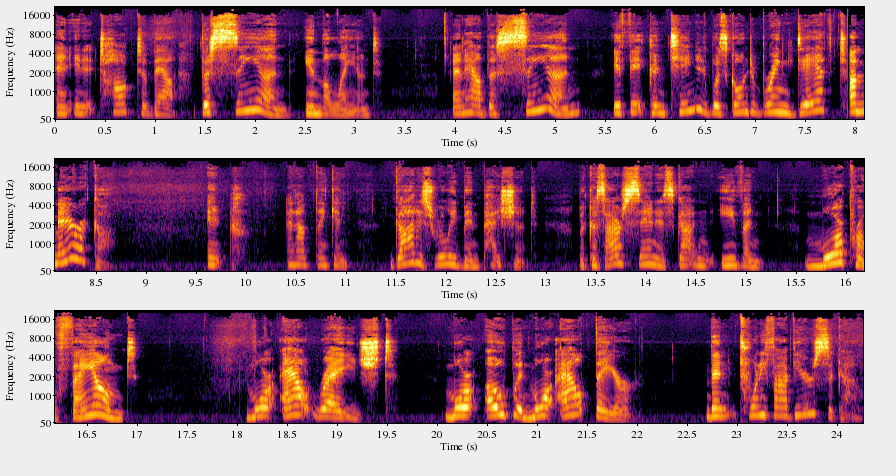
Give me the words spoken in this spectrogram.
And, and it talked about the sin in the land and how the sin if it continued, was going to bring death to America. And, and I'm thinking, God has really been patient because our sin has gotten even more profound, more outraged, more open, more out there than 25 years ago.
